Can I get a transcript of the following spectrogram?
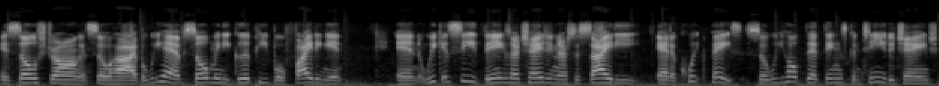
is so strong and so high. But we have so many good people fighting it, and we can see things are changing in our society at a quick pace. So we hope that things continue to change.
